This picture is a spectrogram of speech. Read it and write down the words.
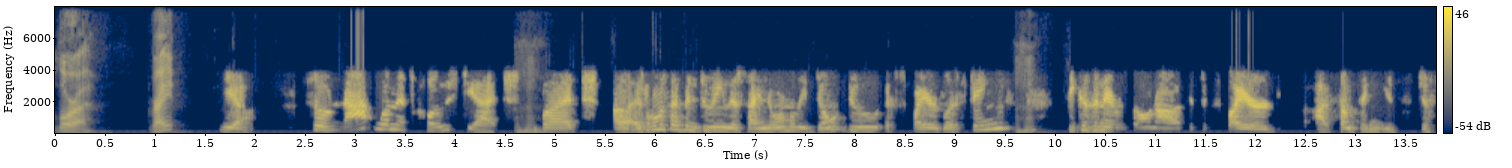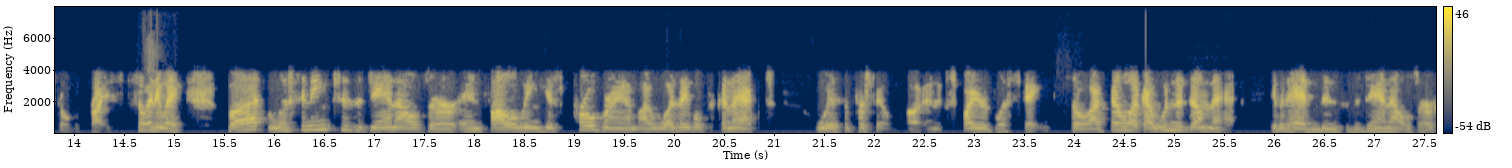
Laura, right? Yeah. So not one that's closed yet, mm-hmm. but uh, as long as I've been doing this, I normally don't do expired listings mm-hmm. because in Arizona, if it's expired, uh, something it's just overpriced. So anyway, but listening to the Dan Alzer and following his program, I was able to connect with a for sale uh, an expired listing. So I feel like I wouldn't have done that if it hadn't been for the Dan Alzer.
